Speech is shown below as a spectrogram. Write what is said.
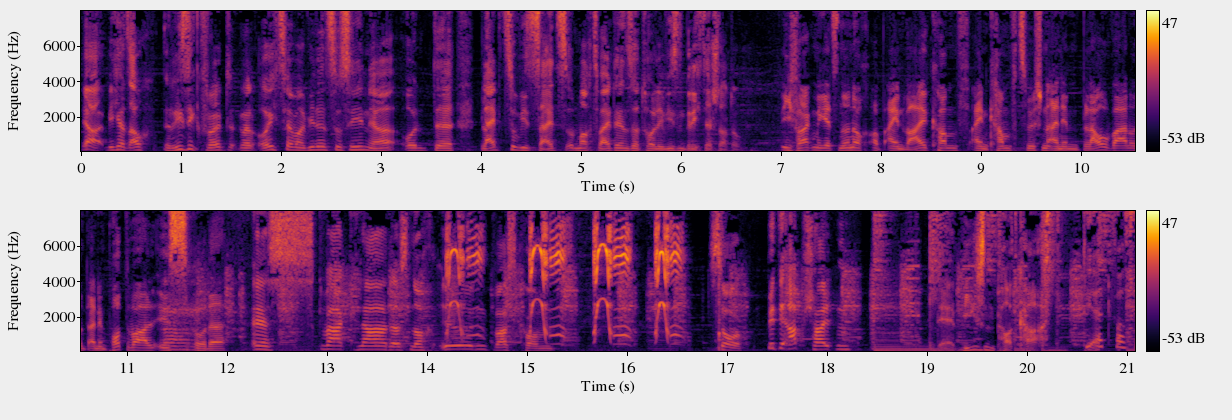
Ja, mich hat's auch riesig gefreut, euch zwei mal wiederzusehen, ja, und äh, bleibt so wie es seid und macht weiterhin so tolle Wiesenberichterstattung. Ich frage mich jetzt nur noch, ob ein Wahlkampf ein Kampf zwischen einem Blauwal und einem Pottwal ist oder Es war klar, dass noch irgendwas kommt. So, bitte abschalten. Der Wiesen-Podcast. Die etwas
